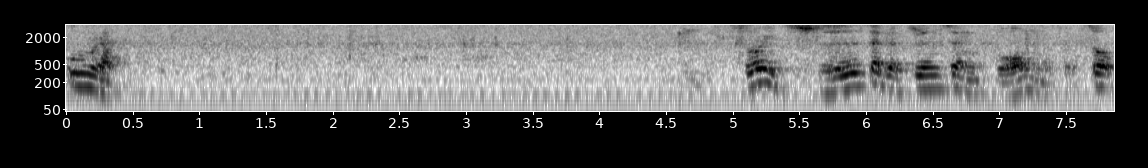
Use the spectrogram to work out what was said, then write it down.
污染。所以持这个尊胜佛母的咒，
